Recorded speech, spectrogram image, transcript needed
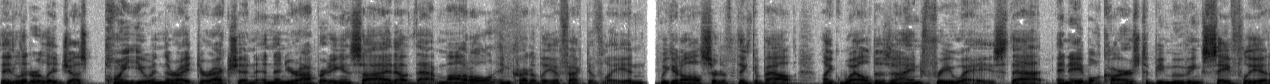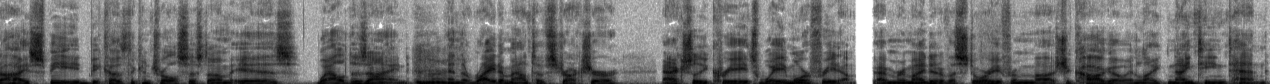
They literally just point you in the right direction, and then you're operating inside of that model incredibly effectively. And we can all sort of think about like well designed freeways that enable cars to be moving safely at a high speed because the control system is well designed. Mm-hmm. And the right amount of structure actually creates way more freedom. I'm reminded of a story from uh, Chicago in like 1910,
